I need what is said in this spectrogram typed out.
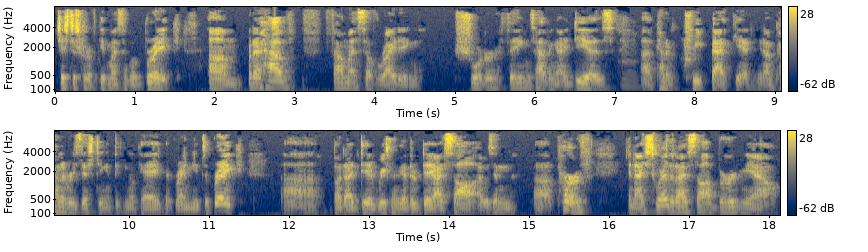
just to sort of give myself a break. Um, but I have found myself writing shorter things, having ideas, mm. uh, kind of creep back in. You know, I'm kind of resisting and thinking, okay, the brain needs a break. Uh, but I did recently the other day, I saw, I was in, uh, Perth and I swear that I saw a bird meow.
